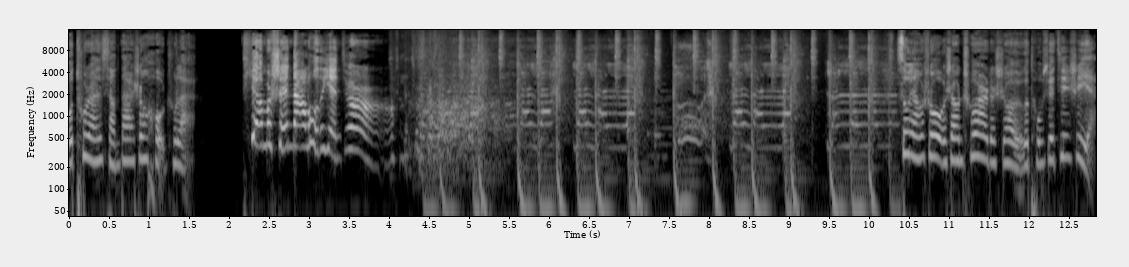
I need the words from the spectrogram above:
我突然想大声吼出来：“天哪，谁拿了我的眼镜？” 东阳说：“我上初二的时候，有个同学近视眼。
